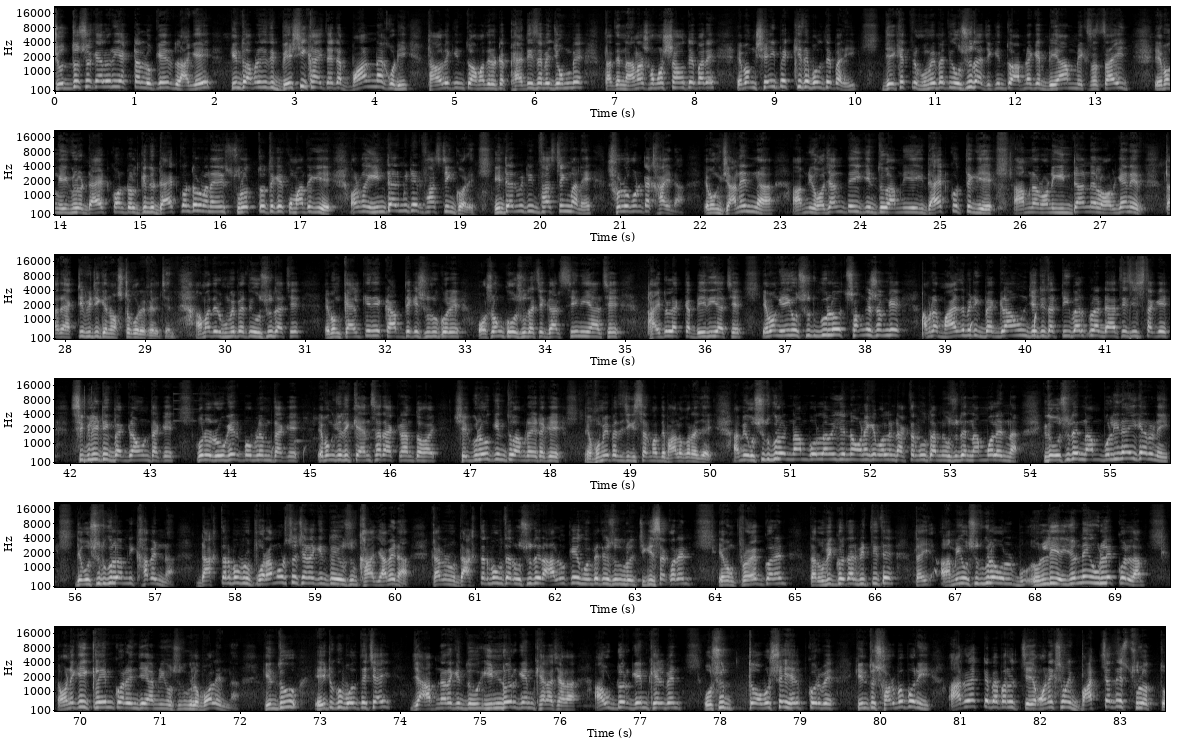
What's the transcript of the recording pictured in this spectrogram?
চোদ্দোশো ক্যালোরি একটা লোকের লাগে, কিন্তু আমরা যদি বেশি খাই, তা এটা বার্ন না করি, তাহলে কিন্তু আমাদের ওটা ফ্যাট হিসাবে জমবে, তাতে নানা সমস্যা হতে পারে। এবং সেই প্রেক্ষিতে বলতে পারি যে, এক্ষেত্রে হোমিওপ্যাথি ওষুধ আছে, কিন্তু আপনাকে ব্যায়াম, এক্সারসাইজ এবং এইগুলো ডায়েট কন্ট্রোল, কিন্তু ডায়েট কন্ট্রোল মানে স্থূলত্ব থেকে কমাতে গিয়ে অনেক ইন্টারমিডিয়েট ফাস্টিং করে। ইন্টারমিডিয়েট ফাস্টিং মানে ষোলো ঘণ্টা খায় না। এবং জানেন না, আপনি অজান্তেই কিন্তু আপনি এই ডায়েট করতে গিয়ে আপনার অনেক ইন্টারনাল অর্গ্যানের তার অ্যাক্টিভিটিকে নষ্ট করে ফেলছেন। আমাদের হোমিওপ্যাথি ওষুধ আছে এবং ক্যালকেরিয়া কাপ থেকে শুরু করে অসংখ্য ওষুধ আছে গার্সিনিয়া আছে ফাইটোল্যাক্কা বেরি আছে এবং এই ওষুধগুলোর সঙ্গে সঙ্গে আমরা মায়াজমেটিক ব্যাকগ্রাউন্ড যদি তার টিবারকুলার ডায়াথিসিস থাকে, সিবিলিটিক ব্যাকগ্রাউন্ড থাকে, কোনো রোগের প্রবলেম থাকে এবং যদি ক্যান্সার আক্রান্ত হয় সেগুলোও কিন্তু আমরা এটাকে হোমিওপ্যাথি চিকিৎসার মধ্যে ভালো করা যায়। আমি ওষুধগুলোর নাম বললাম এই জন্য অনেকে বলেন, ডাক্তারবাবু তো আপনি ওষুধের নাম বলেন না। কিন্তু ওষুধের নাম বলি না এই কারণেই যে ওষুধগুলো আপনি খাবেন না। ডাক্তারবাবুর পরামর্শ ছাড়া কিন্তু এই ওষুধ খাওয়া যাবে না। কারণ ডাক্তারবাবু তার ওষুধের আলোকে হোমিওপ্যাথি ওষুধগুলো চিকিৎসা করেন এবং প্রয়োগ করেন তার অভিজ্ঞতার ভিত্তিতে। তাই আমি ওষুধগুলো অনলি এই জন্যই উল্লেখ করলাম। অনেকেই ক্লেম করেন যে আপনি ওষুধগুলো বলেন না। কিন্তু এইটুকু বলতে চাই যে আপনারা কিন্তু ইনডোর গেম খেলা ছাড়া আউটডোর গেম খেলবেন, ওষুধ তো অবশ্যই হেল্প করবে। কিন্তু সর্বোপরি আরও একটা ব্যাপার হচ্ছে, অনেক সময় বাচ্চাদের স্থূলত্ব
